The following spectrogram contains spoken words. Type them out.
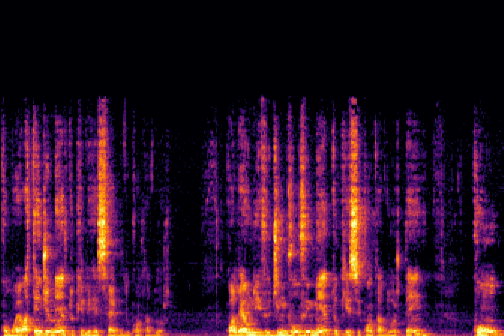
como é o atendimento que ele recebe do contador. Qual é o nível de envolvimento que esse contador tem com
